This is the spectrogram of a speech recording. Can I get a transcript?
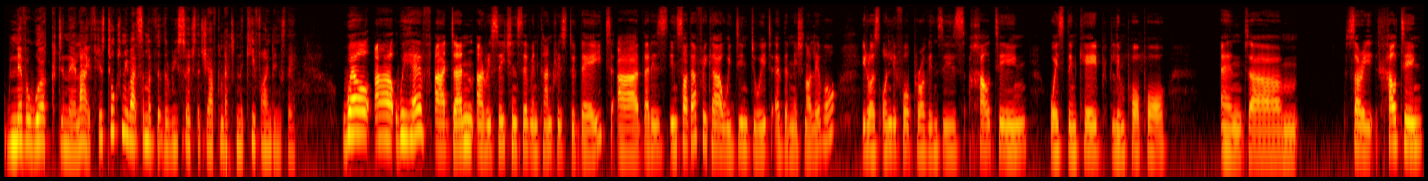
never worked in their life. Just talk to me about some of the, the research that you have conducted and the key findings there. Well, uh, we have uh, done uh, research in seven countries to date. Uh, that is, in South Africa, we didn't do it at the national level. It was only four provinces Gauteng, Western Cape, Limpopo, and um, sorry, Gauteng,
